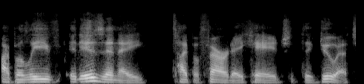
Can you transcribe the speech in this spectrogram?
I believe it is in a type of Faraday cage that they do it,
